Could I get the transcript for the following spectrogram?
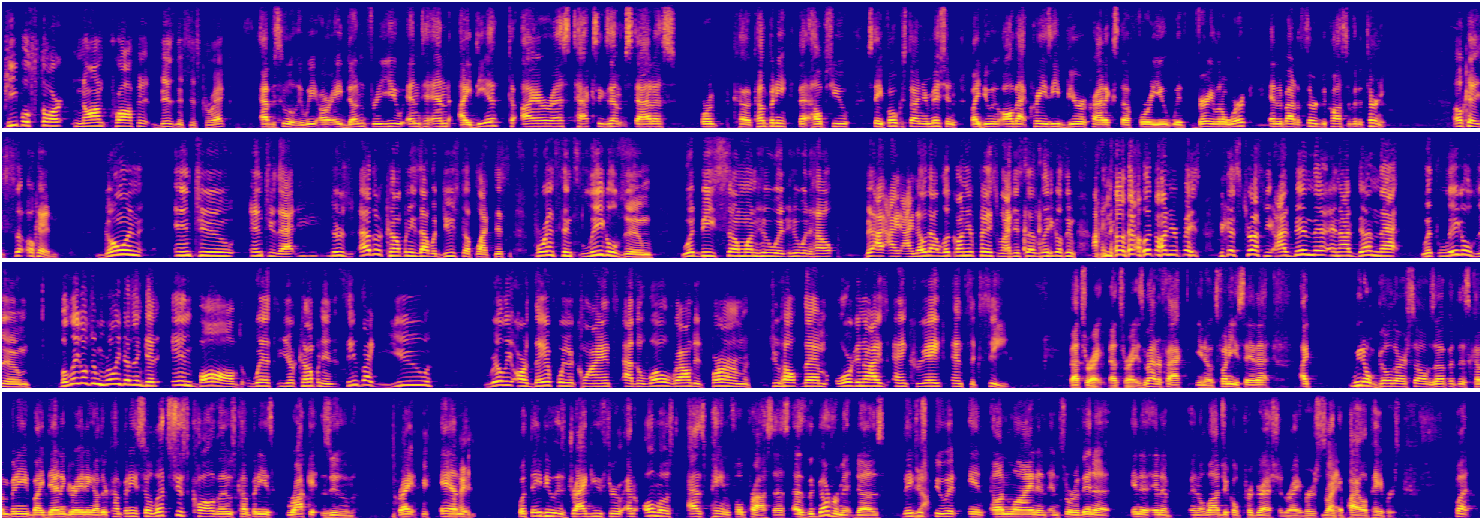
people start nonprofit businesses, correct? Absolutely. We are a done for you end to end idea to IRS tax exempt status or c- company that helps you stay focused on your mission by doing all that crazy bureaucratic stuff for you with very little work and at about a third the cost of an attorney. Okay, so okay, going into into that, there's other companies that would do stuff like this. For instance, LegalZoom would be someone who would who would help. But I, I I know that look on your face when I just said LegalZoom. I know that look on your face because trust me, I've been there and I've done that with LegalZoom. But LegalZoom really doesn't get involved with your company. And it seems like you really are there for your clients as a well-rounded firm to help them organize and create and succeed. That's right. That's right. As a matter of fact, you know, it's funny you say that. I we don't build ourselves up at this company by denigrating other companies. So let's just call those companies Rocket Zoom, right? And Right. what they do is drag you through an almost as painful process as the government does. They just do it in online and, and sort of in a in a in a in a logical progression, right? Versus like a pile of papers. But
